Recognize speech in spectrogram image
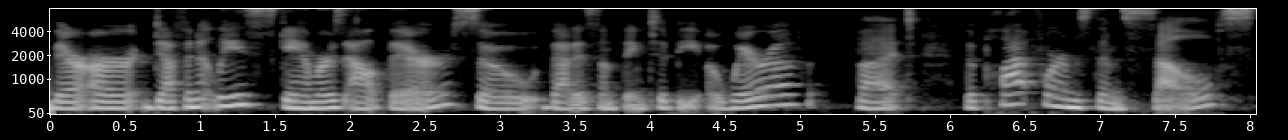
There are definitely scammers out there, so that is something to be aware of, but the platforms themselves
